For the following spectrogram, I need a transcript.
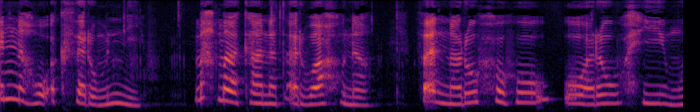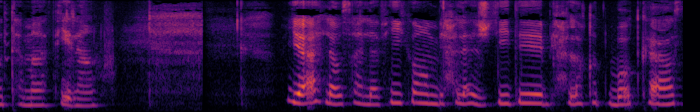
إنه أكثر مني. مهما كانت أرواحنا فإن روحه وروحي متماثلان يا أهلا وسهلا فيكم بحلقة جديدة بحلقة بودكاست.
